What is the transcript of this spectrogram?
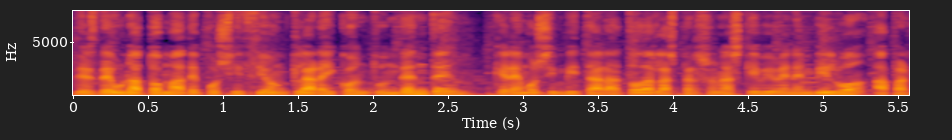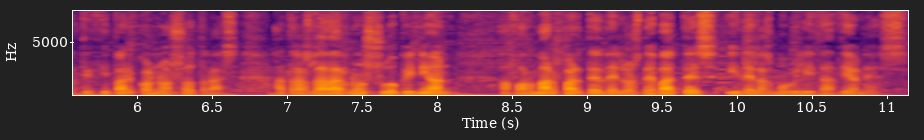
Desde una toma de posición clara y contundente, queremos invitar a todas las personas que viven en Bilbo a participar con nosotras, a trasladarnos su opinión, a formar parte de los debates y de las movilizaciones.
